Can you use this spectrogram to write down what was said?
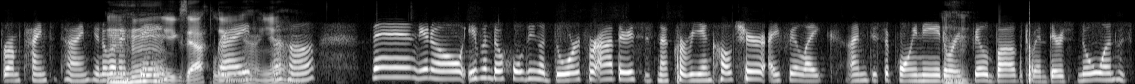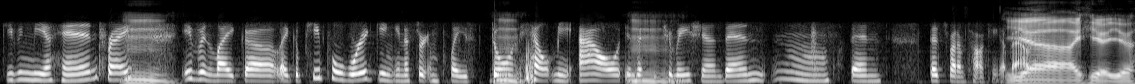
from time to time. You know what I'm Mhm, saying? exactly. Right? Yeah, yeah. Uh-huh. Then, you know, even though holding a door for others is not Korean culture, I feel like I'm disappointed or I feel bugged when there's no one who's giving me a hand, right? Mm. Even like uh, like uh, people working in a certain place don't help me out in the Mm. situation, then mm, then that's what I'm talking about. Yeah, I hear you.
